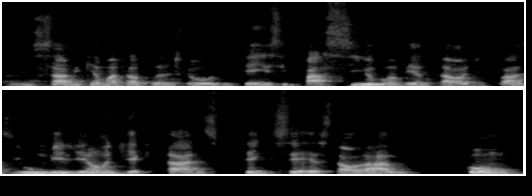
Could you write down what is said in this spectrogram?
A gente sabe que a Mata Atlântica hoje tem esse passivo ambiental de quase um milhão de hectares que tem que ser restaurados com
